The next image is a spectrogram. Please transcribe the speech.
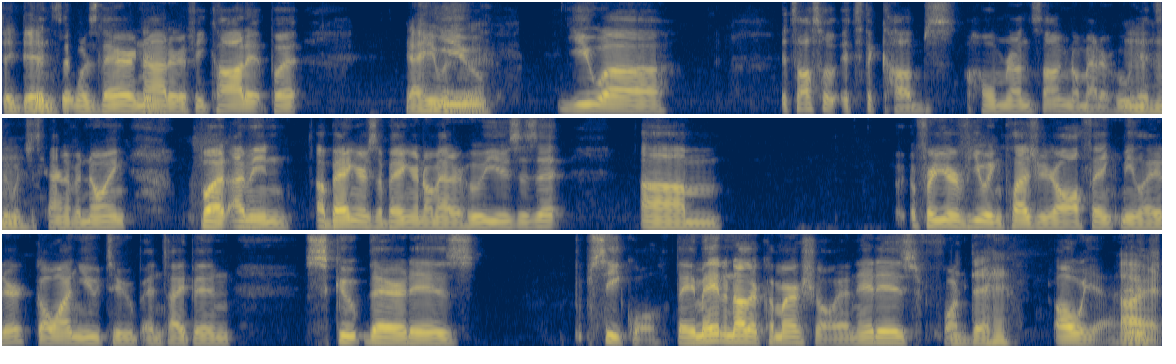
they did. Vincent was there or not, or if he caught it, but yeah, he was. You, there you uh it's also it's the Cubs home run song, no matter who hits mm-hmm. it, which is kind of annoying. But I mean, a banger is a banger, no matter who uses it. Um, for your viewing pleasure, you'll all thank me later. Go on YouTube and type in "Scoop." There it is. Sequel. They made another commercial, and it is fun. Oh yeah. All right,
